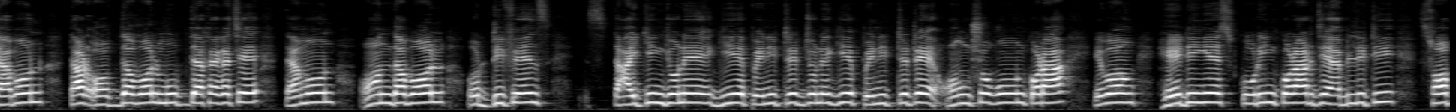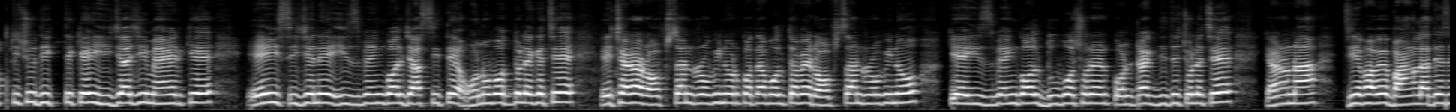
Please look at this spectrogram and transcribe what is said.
যেমন তার অফ দ্য বল মুভ দেখা গেছে, তেমন অন দ্য বল ও ডিফেন্স স্ট্রাইকিং জোনে গিয়ে, পেনিট্রেট জোনে গিয়ে, পেনিট্রেটে অংশগ্রহণ করা এবং হেডিংয়ে স্কোরিং করার যে অ্যাবিলিটি, সব কিছু দিক থেকেই হিজাজি মেহেরকে এই সিজনে ইস্টবেঙ্গল জার্সিতে অনবদ্য লেগেছে। এছাড়া রফসান রবিনোর কথা বলতে হবে। রফসান রবিনোকে ইস্টবেঙ্গল দু বছরের কন্ট্রাক্ট দিতে চলেছে। কেননা, যেভাবে বাংলাদেশ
